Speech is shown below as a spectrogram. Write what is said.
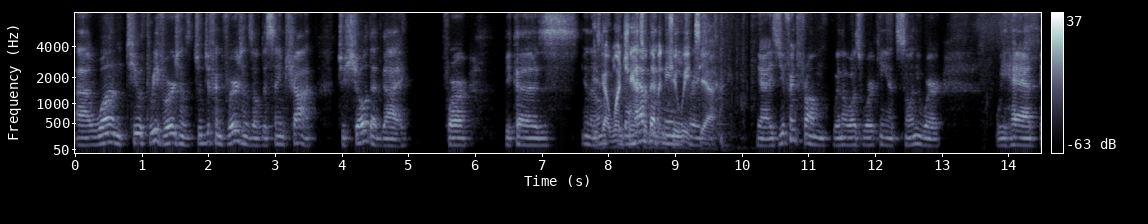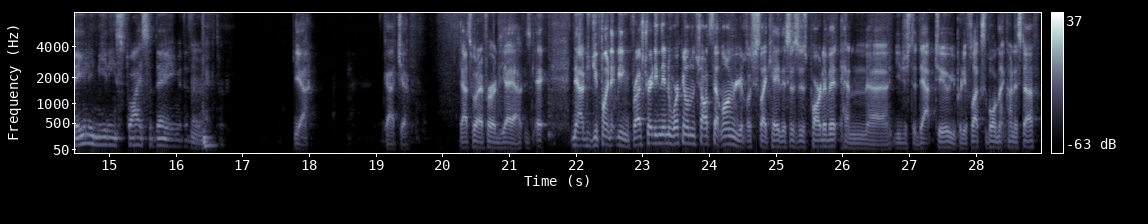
uh, one, two, three versions, two different versions of the same shot to show that guy for because you know He's got one chance with him in two weeks. iterations. Yeah. Yeah, it's different from when I was working at Sony where we had daily meetings twice a day with the Mhm. director. Yeah. Gotcha. That's what I've heard. Yeah, yeah. Now, did you find it being frustrating then working on the shots that long, or you're just like, hey, this is just part of it, and uh, you just adapt to? You're pretty flexible and that kind of stuff.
